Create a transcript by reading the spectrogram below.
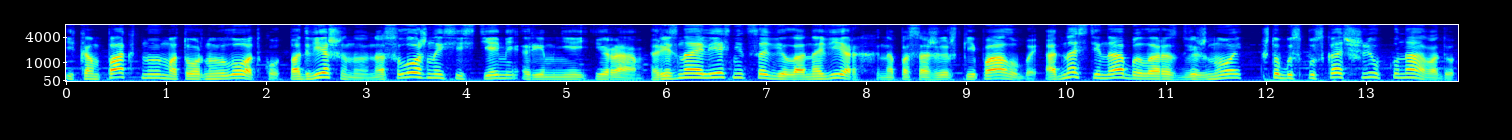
и компактную моторную лодку, подвешенную на сложной системе ремней и рам. Резная лестница вела наверх, на пассажирские палубы. Одна стена была раздвижной, чтобы спускать шлюпку на воду,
